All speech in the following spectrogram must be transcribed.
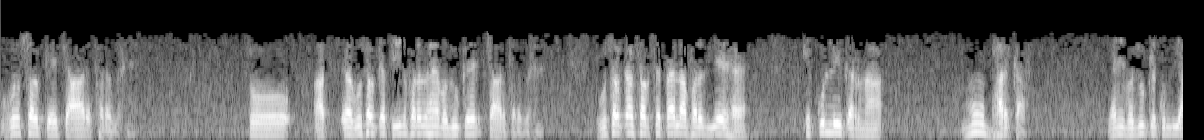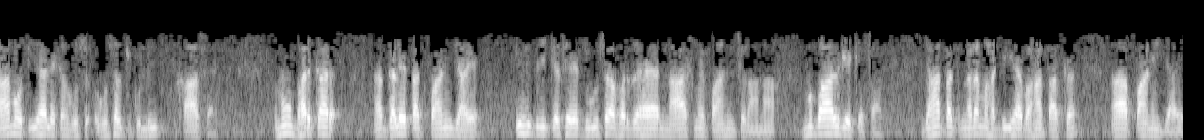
غسل کے چار فرض ہیں۔ تو غسل کے تین فرض ہیں، وضو کے چار فرض ہیں۔ غسل کا سب سے پہلا فرض یہ ہے کہ کلی کرنا، منہ بھر کر۔ یعنی وضو کی کلی عام ہوتی ہے، لیکن غسل کی کلی خاص ہے۔ منہ بھر کر گلے تک پانی جائے۔ اسی طریقے سے دوسرا فرض ہے ناک میں پانی چڑھانا، مبالغے کے ساتھ۔ جہاں تک نرم ہڈی ہے، وہاں تک پانی جائے۔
